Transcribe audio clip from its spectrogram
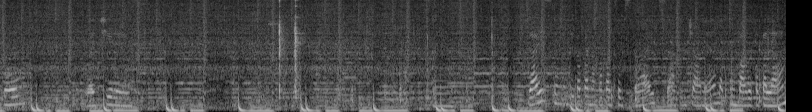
Ito. Red chili. Guys, kung hindi ka pa nakapag-subscribe sa aking channel at kung bago ka pa lang,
